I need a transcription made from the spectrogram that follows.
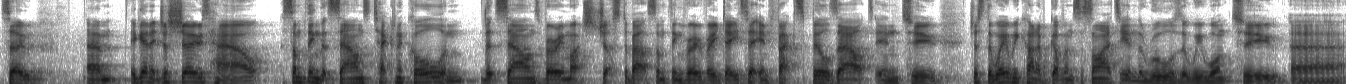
So um, again, it just shows how something that sounds technical and that sounds very much just about something very, very data, in fact spills out into just the way we kind of govern society and the rules that we want to, uh,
